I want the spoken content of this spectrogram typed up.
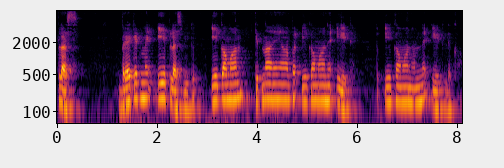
प्लस ब्रैकेट में ए प्लस बी तो ए का मान कितना है यहाँ पर? ए का मान है एट तो ए का मान हमने एट लिखा।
